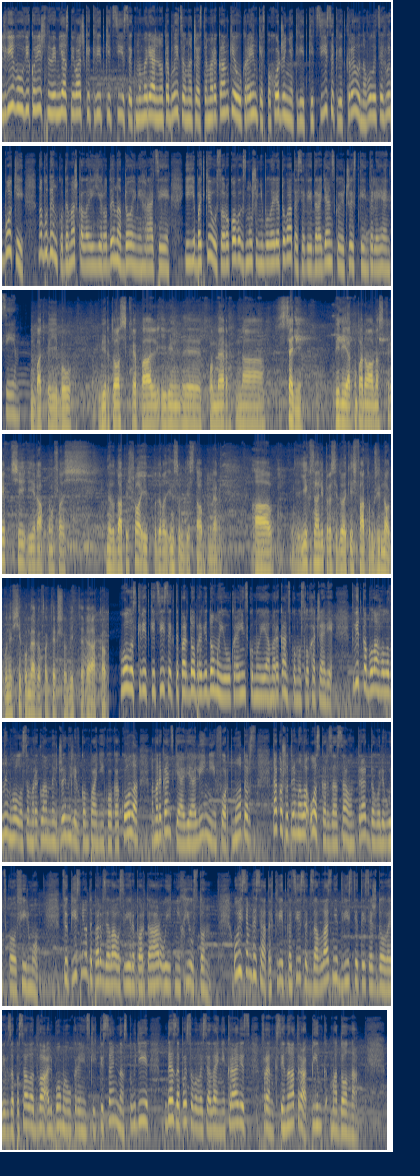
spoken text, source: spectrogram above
Львів увіковічнив ім'я співачки Квітки Цісик. Меморіальну таблицю на честь американки українки з походження Квітки Цісик відкрили на вулиці Глибокій, на будинку, де мешкала її родина до еміграції. Її батьки у 40-х змушені були рятуватися від радянської чистки інтелігенції. Батько її був віртуоз скрипаль, і він е, помер на сцені. Він її акомпанував на скрипці і раптом щось не туди пішло, і по дорозі інсульт дістав помер. А їх взагалі переслідував якийсь фатом жінок. Вони всі померли фактично від рака. Голос Квітки Цісик тепер добре відомий і українському і американському слухачеві. Квітка була головним голосом рекламних джинглів компанії Coca-Cola, американські авіалінії Ford Motors. Також отримала Оскар за саундтрек до голівудського фільму. Цю пісню тепер взяла у свій репертуар Уітні Х'юстон. У 80-х Квітка Цісик за власні 200 тисяч доларів записала два альбоми українських пісень на студії, де записувалися Лені Кравіц, Френк Сінатра, Пінк, Мадонна.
